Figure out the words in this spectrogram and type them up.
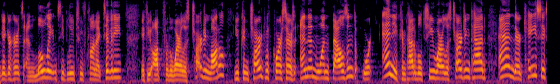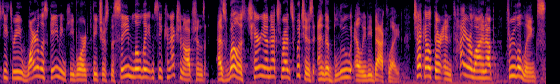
gigahertz and low latency Bluetooth connectivity. If you opt for the wireless charging model, you can charge with Corsair's MM1000 or any compatible Qi wireless charging pad, and their K63 wireless gaming keyboard features the same low latency connection options as well as Cherry MX red switches and a blue LED backlight. Check out their entire lineup through the links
